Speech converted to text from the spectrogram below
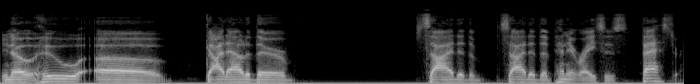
You know, who uh got out of their side of the side of the pennant races faster.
